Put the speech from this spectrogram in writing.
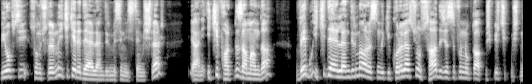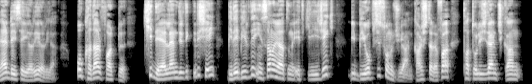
biyopsi sonuçlarını iki kere değerlendirmesini istemişler. Yani iki farklı zamanda ve bu iki değerlendirme arasındaki korelasyon sadece 0.61 çıkmış. Neredeyse yarı yarıya. O kadar farklı ki değerlendirdikleri şey birebir de insan hayatını etkileyecek bir biyopsi sonucu yani. Karşı tarafa patolojiden çıkan,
